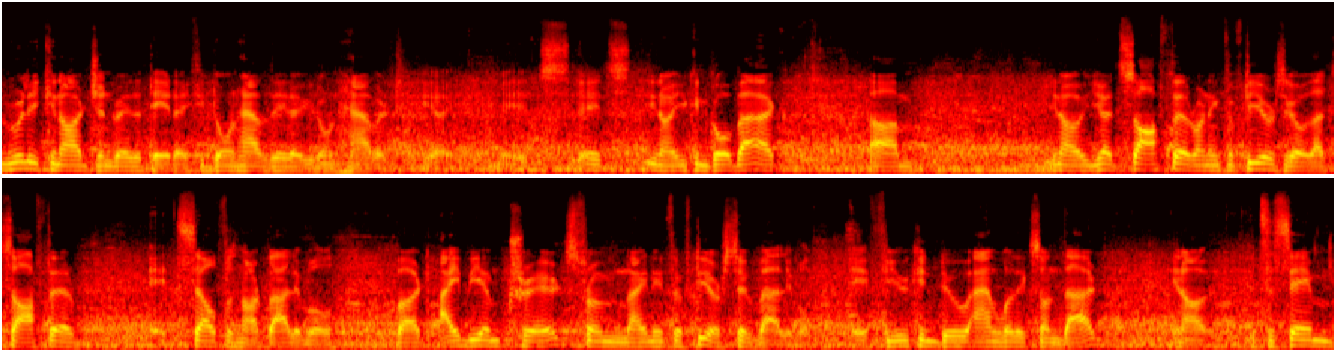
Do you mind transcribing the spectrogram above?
really cannot generate the data. If you don't have data, you don't have it. Yeah, it's, it's, you know, you can go back, um, you know, you had software running 50 years ago. That software itself is not valuable, but IBM trades from 1950 are still valuable. If you can do analytics on that, you know, it's the same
